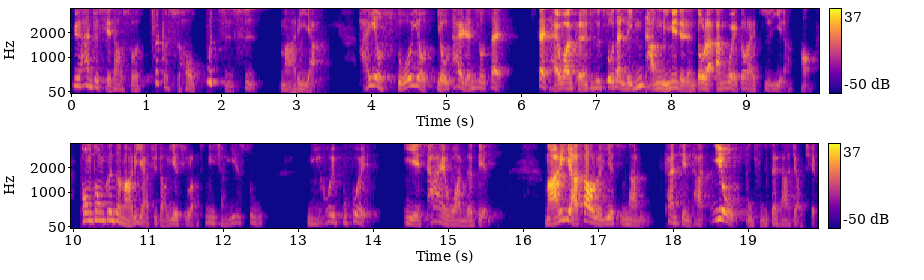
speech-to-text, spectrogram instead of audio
约翰就写到说：“这个时候不只是玛利亚，还有所有犹太人说在在台湾，可能就是说在灵堂里面的人都来安慰，都来致意了。好，通通跟着玛利亚去找耶稣了。心里想：耶稣，你会不会也太晚了点？”玛利亚到了耶稣那里，看见他，又俯伏在他脚前，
